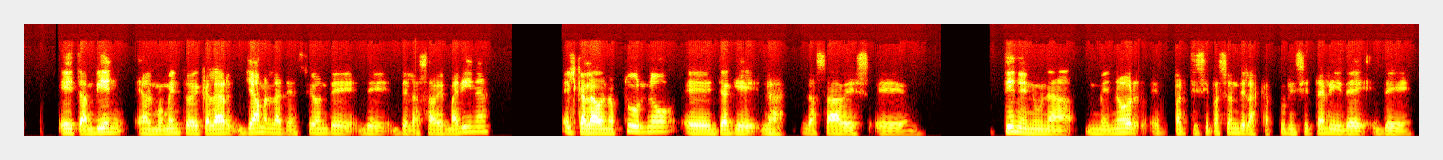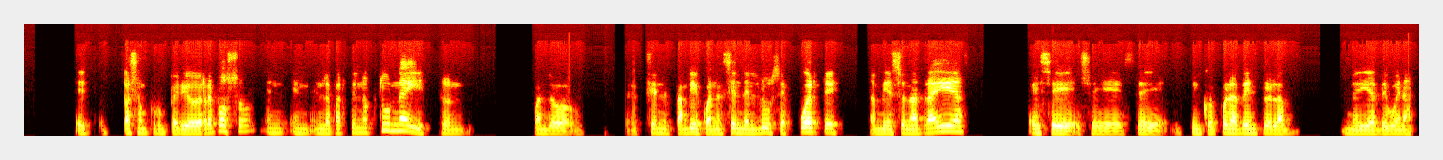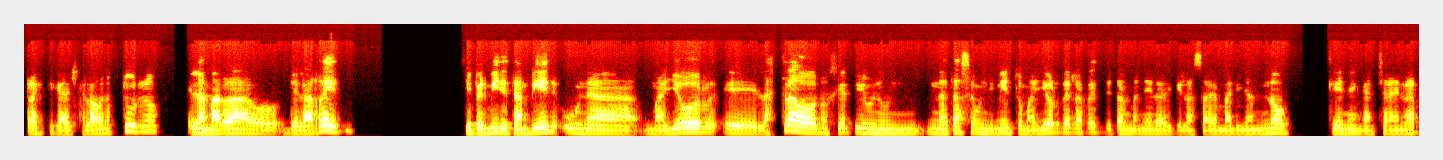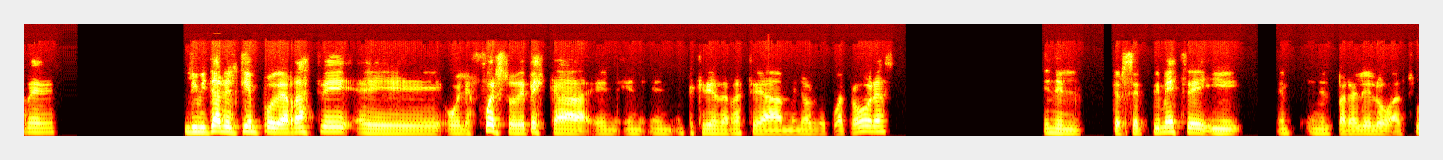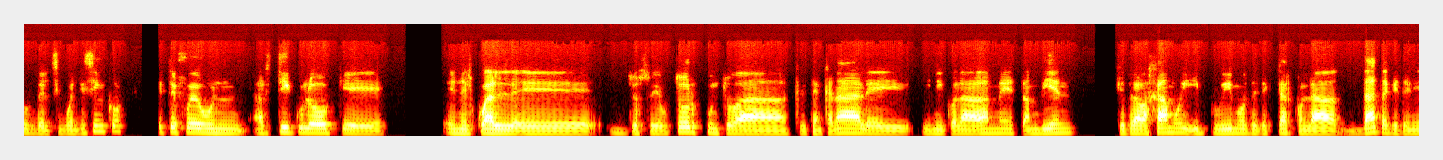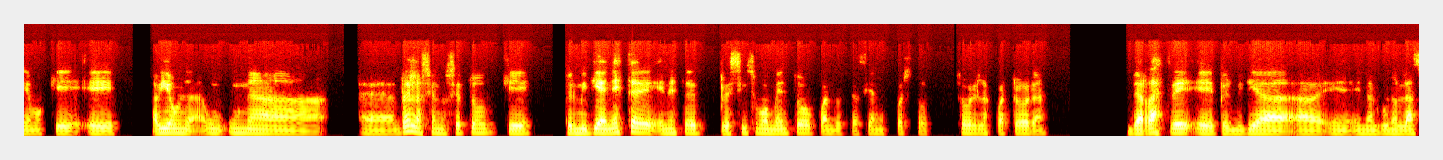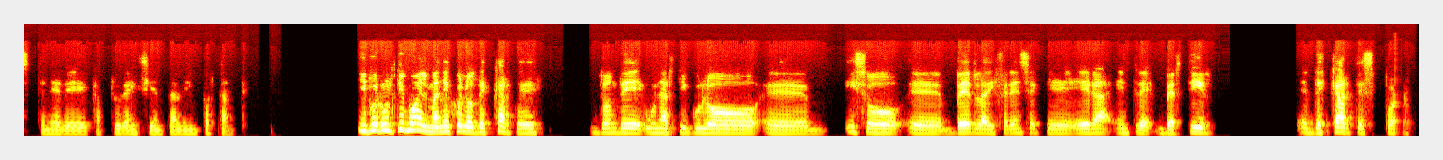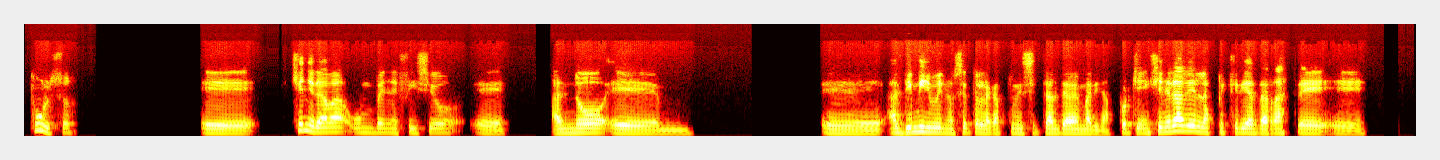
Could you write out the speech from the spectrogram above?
también al momento de calar llaman la atención de, las aves marinas. El calado nocturno, ya que las aves tienen una menor eh, participación de las capturas incidentales y de, eh, pasan por un periodo de reposo en, la parte nocturna y son, cuando también cuando encienden luces fuertes también son atraídas. Eh, se, se, se, incorpora dentro de las medidas de buenas prácticas del calado nocturno, el amarrado de la red, que permite también una mayor eh, lastrado, ¿no es cierto? Y una tasa de hundimiento mayor de la red, de tal manera que las aves marinas no queden enganchadas en las redes. Limitar el tiempo de arrastre eh, o el esfuerzo de pesca en, en, pesquería de arrastre a menor de cuatro horas. En el tercer trimestre y en, en el paralelo al sur del 55. Este fue un artículo que en el cual eh, yo soy autor junto a Cristian Canales y, Nicolás Adame también, que trabajamos y, pudimos detectar con la data que teníamos que eh, había una, una eh, relación, ¿no es cierto?, que permitía en este, en este preciso momento, cuando se hacían esfuerzos sobre las cuatro horas de arrastre, permitía ah, en, en, algunos lances tener capturas incidentales importantes. Y por último, el manejo de los descartes donde un artículo hizo ver la diferencia que era entre vertir descartes por pulsos, generaba un beneficio al no eh, al disminuir ¿no cierto? la captura incidental de aves marinas, porque en general en las pesquerías de arrastre eh,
